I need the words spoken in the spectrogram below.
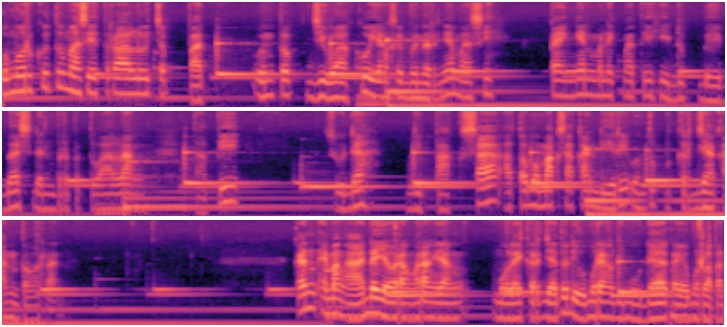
umurku tuh masih terlalu cepat untuk jiwaku yang sebenarnya masih pengen menikmati hidup bebas dan berpetualang tapi sudah dipaksa atau memaksakan diri untuk bekerja kantoran. Kan emang ada ya orang-orang yang mulai kerja tuh di umur yang lebih muda kayak umur 18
